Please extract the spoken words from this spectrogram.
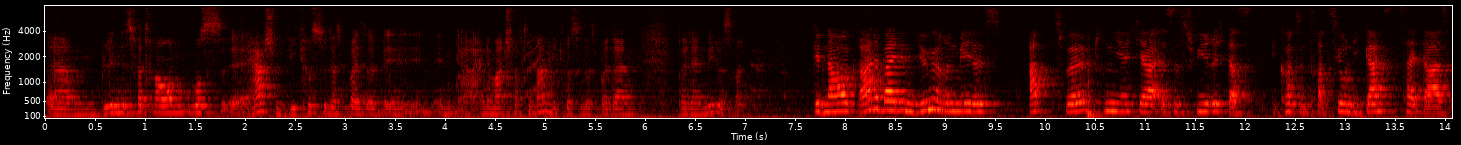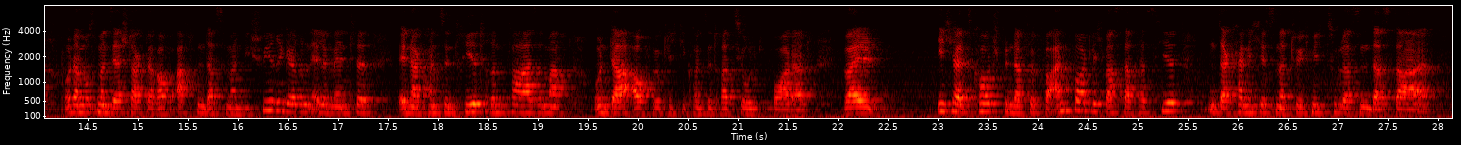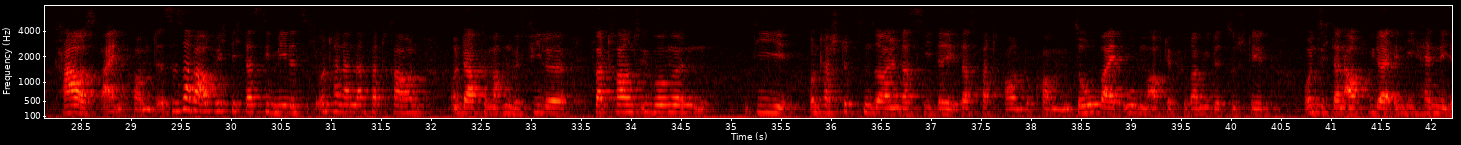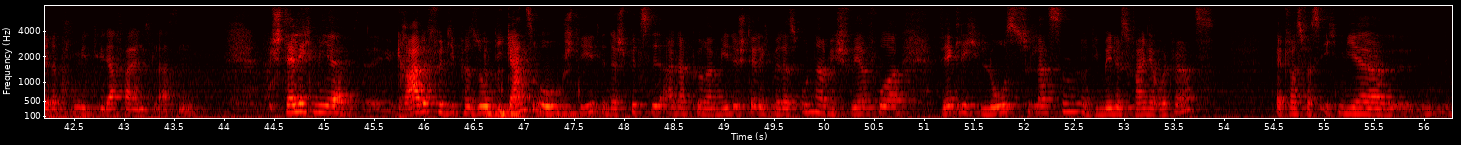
Ähm, blindes Vertrauen muss äh, herrschen. Wie kriegst du das bei, in, in, eine Mannschaft hinein? Wie kriegst du das bei deinen, bei deinen Mädels rein? Genau, gerade bei den jüngeren Mädels ab zwölf trainiere ich ja, ist es schwierig, dass die Konzentration die ganze Zeit da ist. Und da muss man sehr stark darauf achten, dass man die schwierigeren Elemente in einer konzentrierteren Phase macht und da auch wirklich die Konzentration fordert, weil ich als Coach bin dafür verantwortlich, was da passiert. Und da kann ich es natürlich nicht zulassen, dass da Chaos reinkommt. Es ist aber auch wichtig, dass die Mädels sich untereinander vertrauen. Und dafür machen wir viele Vertrauensübungen die unterstützen sollen, dass sie das Vertrauen bekommen, so weit oben auf der Pyramide zu stehen und sich dann auch wieder in die Hände ihrer Teammitglieder fallen zu lassen. Stelle ich mir gerade für die Person, die ganz oben steht, in der Spitze einer Pyramide, stelle ich mir das unheimlich schwer vor, wirklich loszulassen. Und die Mädels fallen ja rückwärts. etwas, was ich mir,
